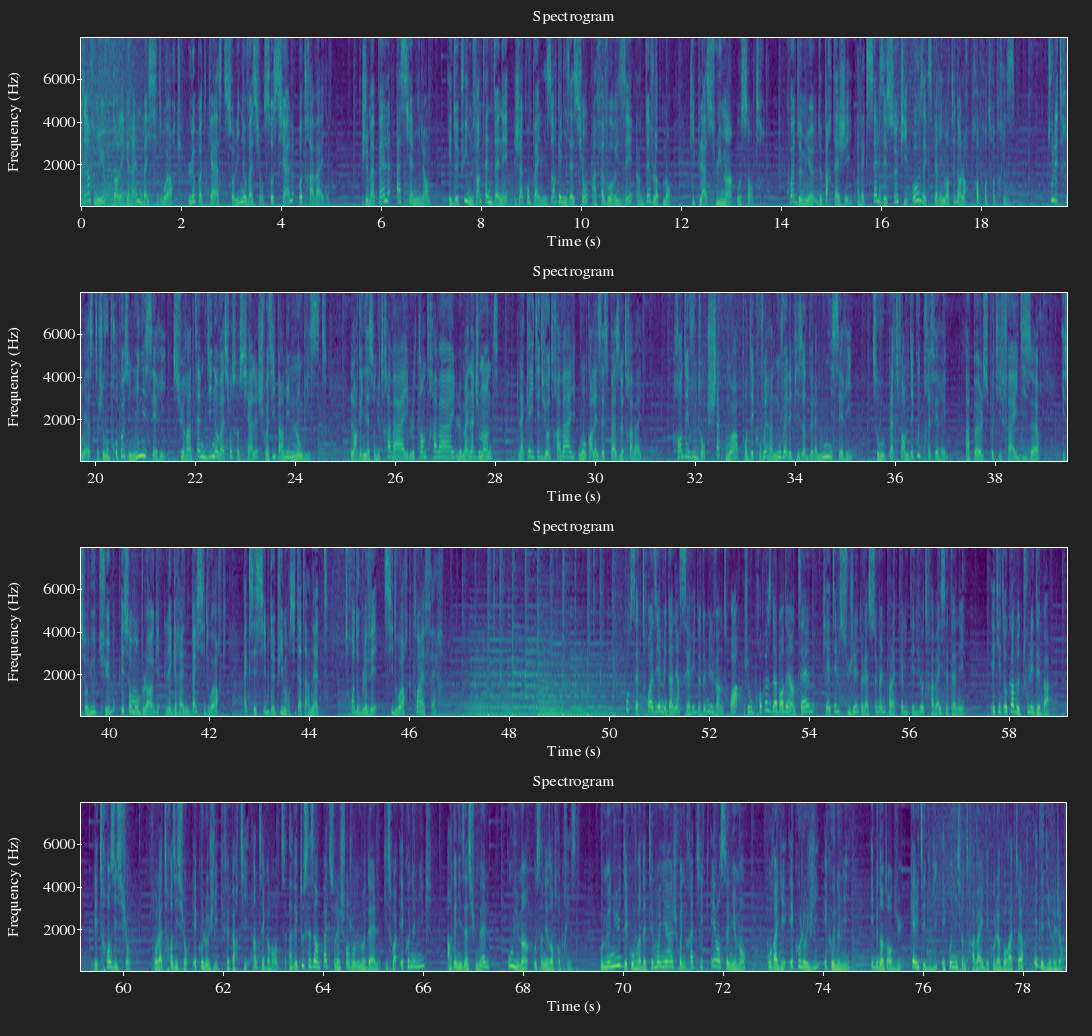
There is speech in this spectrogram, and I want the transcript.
Bienvenue dans Les Graines by Seedwork, le podcast sur l'innovation sociale au travail. Je m'appelle Asia Milan et depuis une vingtaine d'années, j'accompagne les organisations à favoriser un développement qui place l'humain au centre. Quoi de mieux de partager avec celles et ceux qui osent expérimenter dans leur propre entreprise? Tous les trimestres, je vous propose une mini-série sur un thème d'innovation sociale choisi parmi une longue liste. L'organisation du travail, le temps de travail, le management, la qualité de vie au travail ou encore les espaces de travail. Rendez-vous donc chaque mois pour découvrir un nouvel épisode de la mini-série sur vos plateformes d'écoute préférées, Apple, Spotify, Deezer, et sur YouTube et sur mon blog Les Graines by Seedwork, accessible depuis mon site internet www.seedwork.fr. Pour cette troisième et dernière série de 2023, je vous propose d'aborder un thème qui a été le sujet de la semaine pour la qualité de vie au travail cette année et qui est au cœur de tous les débats, les transitions, dont la transition écologique fait partie intégrante, avec tous ses impacts sur les changements de modèle, qu'ils soient économiques, organisationnels ou humains au sein des entreprises. Au menu, découvrir des témoignages, bonnes pratiques et enseignements pour allier écologie, économie et bien entendu qualité de vie et conditions de travail des collaborateurs et des dirigeants.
